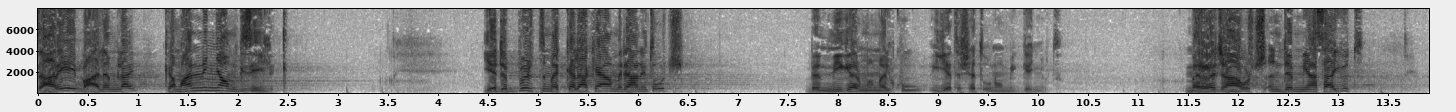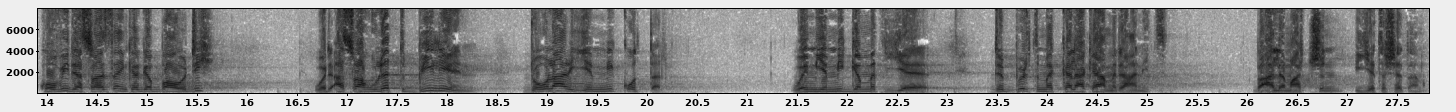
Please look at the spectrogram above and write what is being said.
ዛሬ በዓለም ላይ ከማንኛውም ጊዜ ይልቅ የድብርት መከላከያ መድኃኒቶች በሚገርም መልኩ እየተሸጡ ነው የሚገኙት። መረጃዎች እንደሚያሳዩት ኮቪድ-19 ከገባ ወዲህ ወደ 12 ቢሊዮን ዶላር የሚቆጠር ወይም የሚገመት የድብርት መከላከያ መድኃኒት በዓለማችን እየተሸጠ ነው።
